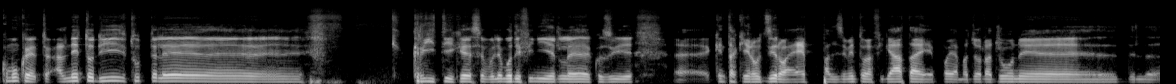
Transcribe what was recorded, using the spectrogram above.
comunque, cioè, al netto di tutte le critiche, se vogliamo definirle così, eh, Kentucky Road Zero è palesemente una figata e poi a maggior ragione del,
